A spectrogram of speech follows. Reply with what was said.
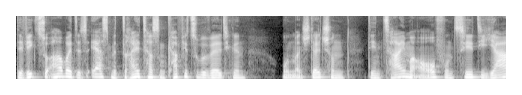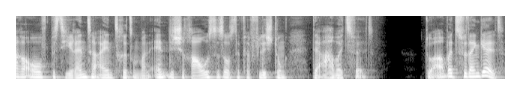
der Weg zur Arbeit ist erst mit drei Tassen Kaffee zu bewältigen und man stellt schon den Timer auf und zählt die Jahre auf, bis die Rente eintritt und man endlich raus ist aus der Verpflichtung der Arbeitswelt. Du arbeitest für dein Geld,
